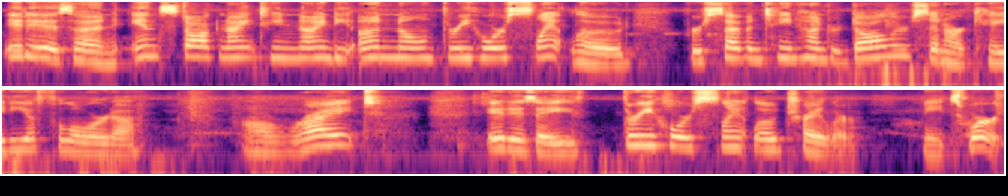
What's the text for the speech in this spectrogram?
It is an in stock 1990 unknown three horse slant load for $1,700 in Arcadia, Florida. All right. It is a three horse slant load trailer. Needs work.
